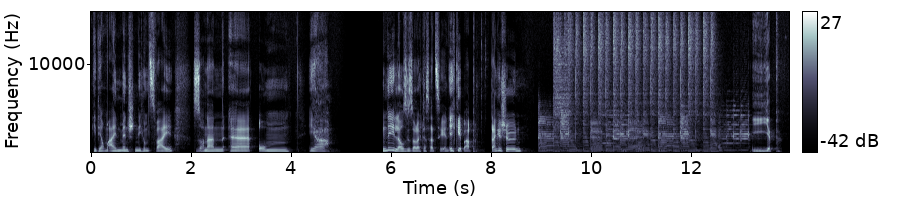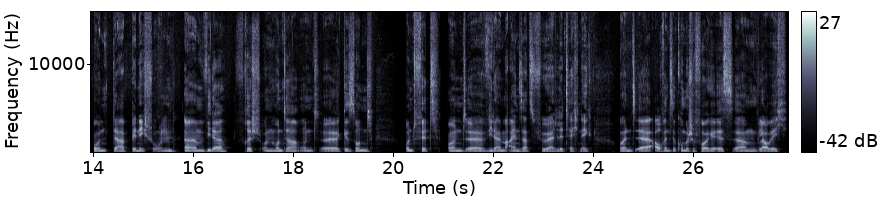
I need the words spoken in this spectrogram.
geht ja um einen Menschen, nicht um zwei, sondern äh, um, ja, nee, Lausi soll euch das erzählen. Ich gebe ab. Dankeschön. Yep, und da bin ich schon. Ähm, wieder frisch und munter und äh, gesund und fit und äh, wieder im Einsatz für Littechnik. Und äh, auch wenn es eine komische Folge ist, ähm, glaube ich,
